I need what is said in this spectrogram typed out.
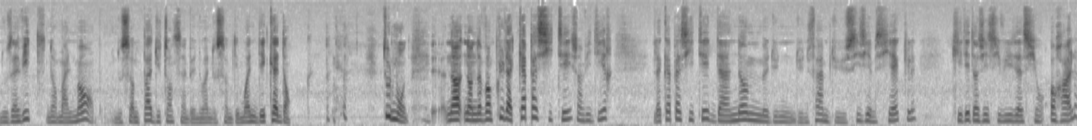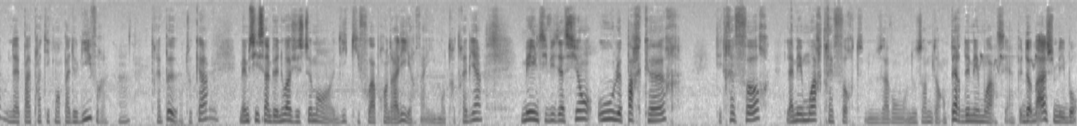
nous invite normalement, nous ne sommes pas du temps de Saint Benoît, nous sommes des moines décadents, tout le monde. N'en n'en avons plus la capacité, j'ai envie de dire, la capacité d'un homme, d'une d'une femme du VIe siècle, qui était dans une civilisation orale, on n'avait pas, pratiquement pas de livres, hein, très peu en tout cas, même si Saint Benoît justement dit qu'il faut apprendre à lire, enfin il montre très bien, mais une civilisation où le par cœur était très fort, la mémoire très forte. Nous, avons, nous sommes en perte de mémoire, c'est un peu dommage, mais bon,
